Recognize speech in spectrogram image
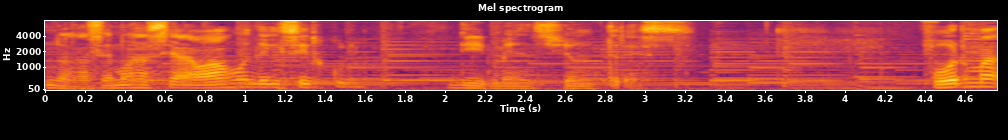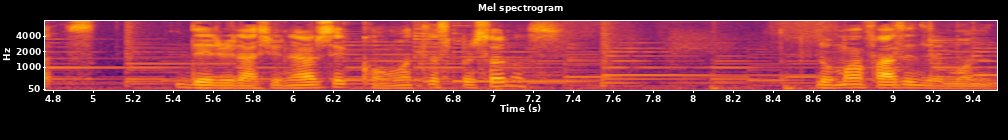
Nos hacemos hacia abajo del círculo, dimensión 3. Formas de relacionarse con otras personas. Lo más fácil del mundo,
